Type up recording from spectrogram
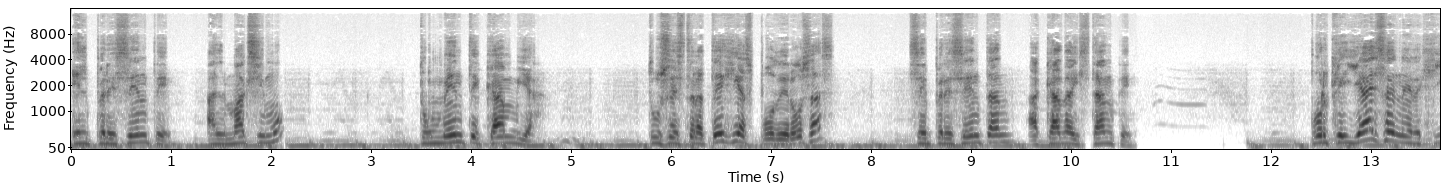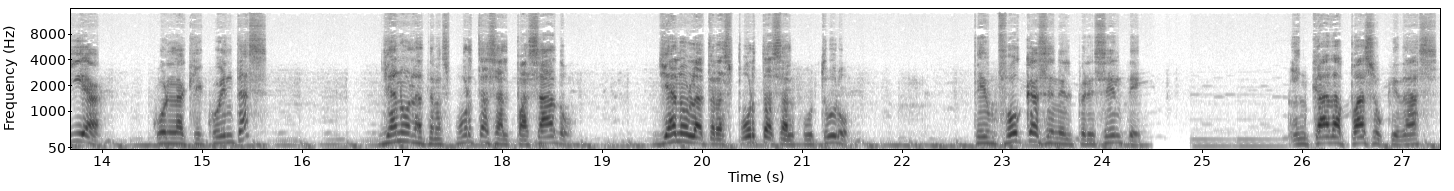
el presente al máximo, tu mente cambia, tus estrategias poderosas se presentan a cada instante. Porque ya esa energía con la que cuentas, ya no la transportas al pasado, ya no la transportas al futuro. Te enfocas en el presente, en cada paso que das,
